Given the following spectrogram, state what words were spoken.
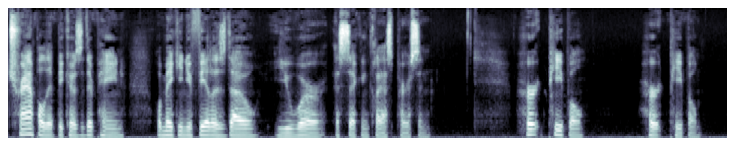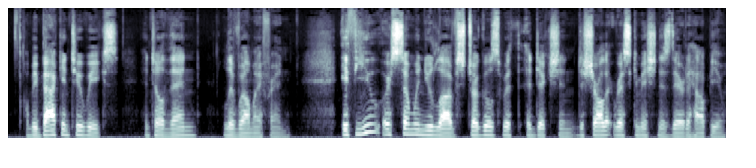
trample it because of their pain, while making you feel as though you were a second class person. Hurt people hurt people. I'll be back in two weeks. Until then, Live well, my friend. If you or someone you love struggles with addiction, the Charlotte Rescue Mission is there to help you.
